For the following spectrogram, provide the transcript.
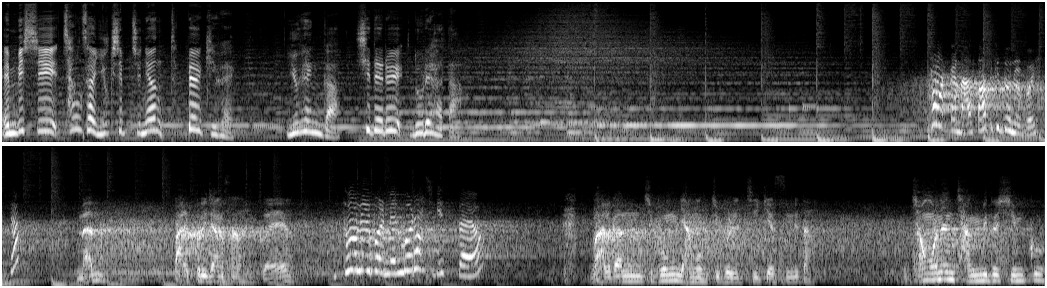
MBC 창사 60주년 특별 기획 유행가 시대를 노래하다. 철학가 나서 어떻게 돈을 버시죠? 난 빨뿌리 장사할 거예요. 돈을 벌면 뭘 하시겠어요? 말간 지붕 양옥집을 짓겠습니다. 정원엔 장미도 심고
